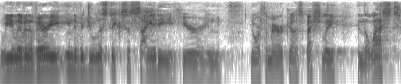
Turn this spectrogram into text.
We live in a very individualistic society here in North America, especially in the West,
